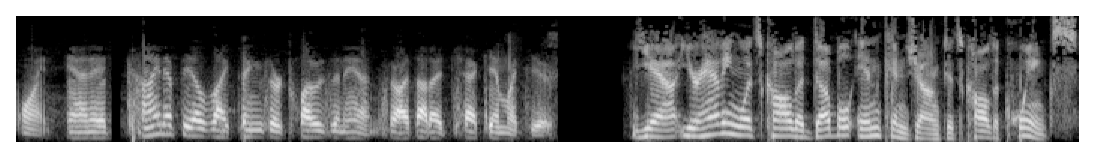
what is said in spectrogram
point. And it kind of feels like things are closing in, so I thought I'd check in with you. Yeah, you're having what's called a double inconjunct. It's called a quincunx.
